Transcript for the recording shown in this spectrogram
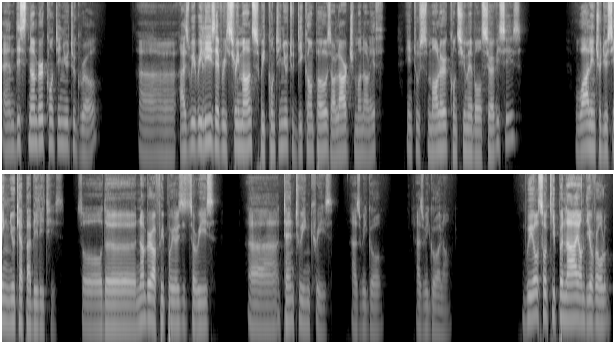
And this number continue to grow. Uh, as we release every three months, we continue to decompose our large monolith into smaller consumable services while introducing new capabilities. So the number of repositories uh, tend to increase as we go as we go along. We also keep an eye on the overall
